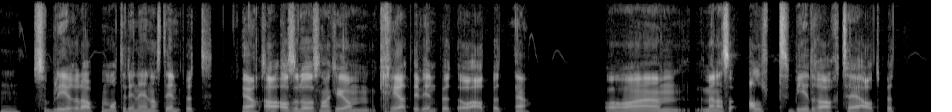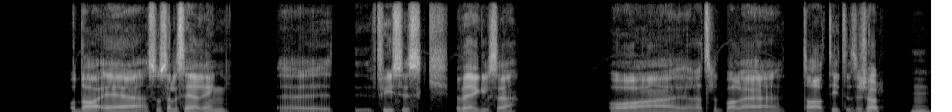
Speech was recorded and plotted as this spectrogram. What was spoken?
Mm. så blir det da på en måte din eneste input. Ja, Al altså Da snakker jeg om kreativ input og output. Ja. Og, um, men altså, alt bidrar til output. Og da er sosialisering, eh, fysisk bevegelse og eh, rett og slett bare ta tid til seg sjøl. Mm.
